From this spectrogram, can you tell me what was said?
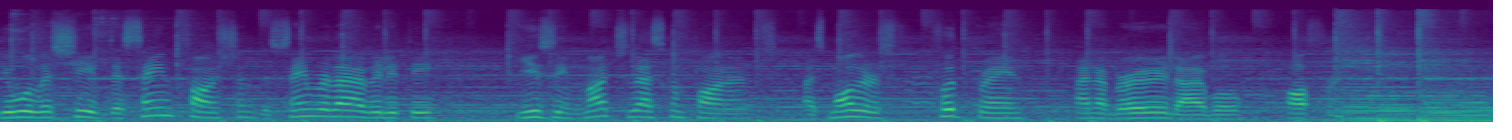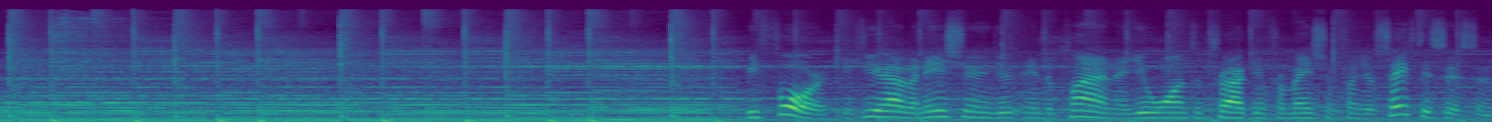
you will achieve the same function, the same reliability, using much less components, a smaller footprint, and a very reliable offering. Before, if you have an issue in, in, the plant and you want to track information from your safety system,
